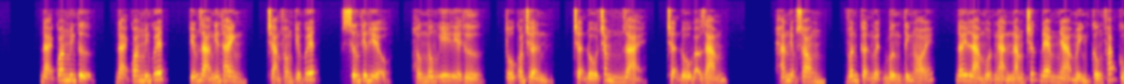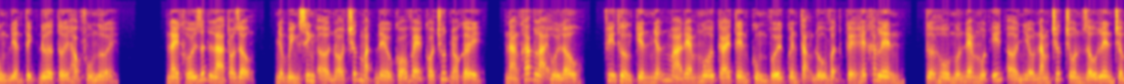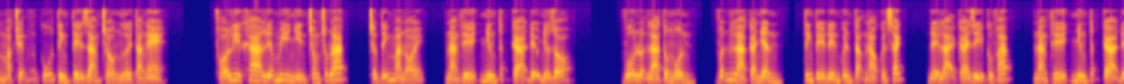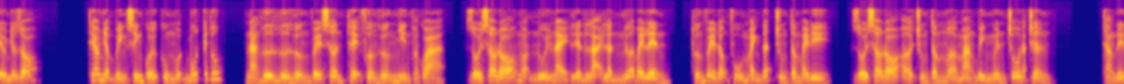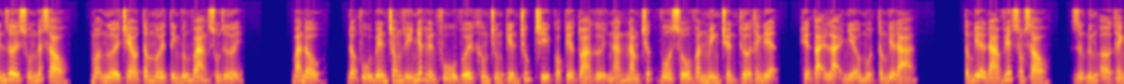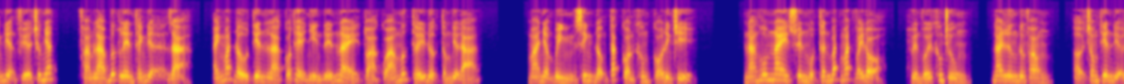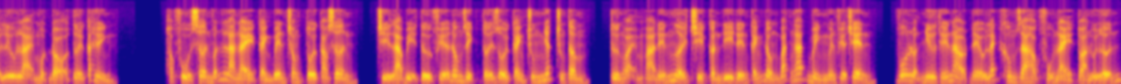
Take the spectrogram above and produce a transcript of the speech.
Đại quang minh tự, đại quang minh quyết, kiếm giả nghiên thanh, trảm phong kiếm quyết, xương thiên hiểu, hồng mông y lìa thư, tố quang trần, trận đồ trăm giải, trận đồ bảo giám. Hắn niệm xong, vân cận nguyệt bừng tỉnh nói, đây là một ngàn năm trước đem nhà mình công pháp cùng điển tịch đưa tới học phủ người. Nay khối rất là to rộng, nhậm bình sinh ở nó trước mặt đều có vẻ có chút nhỏ gầy, nàng khác lại hồi lâu, phi thường kiên nhẫn mà đem mỗi cái tên cùng với quên tặng đồ vật kể hết khắc lên, tựa hồ muốn đem một ít ở nhiều năm trước chôn giấu lên trầm mặc chuyện cũ tinh tế giảng cho người ta nghe. Phó Ly Kha liễm mi nhìn trong chốc lát, trầm tĩnh mà nói, nàng thế nhưng tất cả đều nhớ rõ. Vô luận là tông môn, vẫn là cá nhân, tinh tế đến quên tặng nào quyển sách, để lại cái gì công pháp, nàng thế nhưng tất cả đều nhớ rõ. Theo nhậm bình sinh cuối cùng một bút kết thúc, nàng hư hư hướng về sơn thể phương hướng nhìn thoáng qua, rồi sau đó ngọn núi này liền lại lần nữa bay lên, hướng về động phủ mảnh đất trung tâm bay đi, rồi sau đó ở trung tâm mở mang bình nguyên chỗ đặt chân. Thẳng đến rơi xuống đất sau, mọi người treo tâm mới tính vững vàng xuống dưới. Ban đầu, động phủ bên trong duy nhất huyền phù với không trung kiến trúc chỉ có kia tòa gửi ngàn năm trước vô số văn minh truyền thừa thánh điện, hiện tại lại nhiều một tấm bia đá. Tấm bia đá viết xong sau, dựng đứng ở thánh điện phía trước nhất, phàm là bước lên thánh điện giả, ánh mắt đầu tiên là có thể nhìn đến này tòa quá mức thấy được tấm bia đá. Mà nhậm bình sinh động tác còn không có đình chỉ. Nàng hôm nay xuyên một thân bắt mắt váy đỏ, huyền với không trung, đai lưng đương phong, ở trong thiên địa lưu lại một đỏ tươi cắt hình. Học phủ sơn vẫn là này cảnh bên trong tối cao sơn, chỉ là bị từ phía đông dịch tới rồi cảnh trung nhất trung tâm, từ ngoại mà đến người chỉ cần đi đến cánh đồng bắt ngát bình nguyên phía trên, vô luận như thế nào đều lách không ra học phủ này tòa núi lớn.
